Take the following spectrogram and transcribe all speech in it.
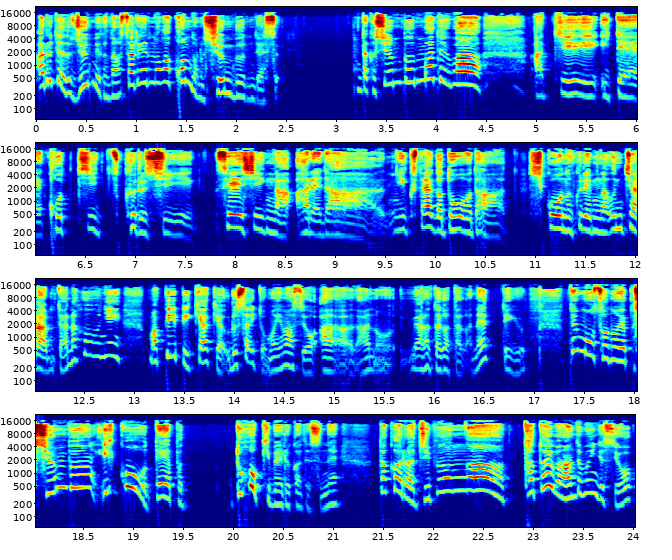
ある程度準備がなされるのが今度の春分です。だから春分まではあっちいてこっち来るし精神があれだ肉体がどうだ思考のクレームがうんちゃらみたいな風にまあピーピーキャーキャーうるさいと思いますよああのあなた方がねっていう。でもそのやっぱ春分以降でやっぱどう決めるかですね。だから自分が例えば何でもいいんですよ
